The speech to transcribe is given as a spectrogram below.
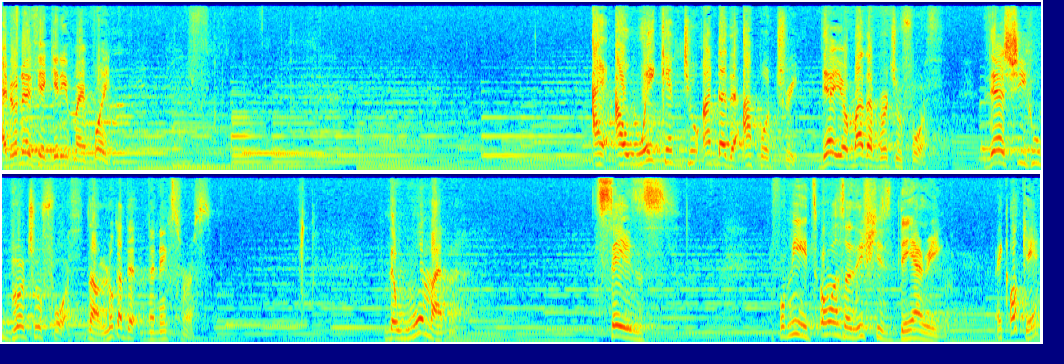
I don't know if you're getting my point. I awakened you under the apple tree. There your mother brought you forth. There she who brought you forth. Now look at the, the next verse. The woman says, for me, it's almost as if she's daring. Like, okay,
